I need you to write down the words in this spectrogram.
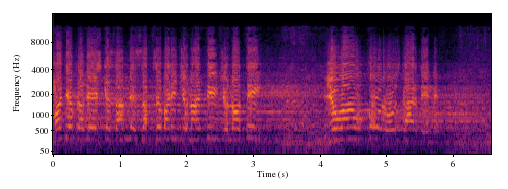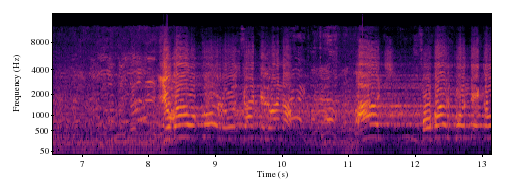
मध्य प्रदेश के सामने सबसे बड़ी चुनौती चुनौती युवाओं को रोज़गार देने। युवाओं को रोज़गार दिलवाना। आज मोबाइल फ़ोन देखो,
